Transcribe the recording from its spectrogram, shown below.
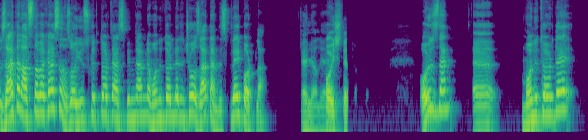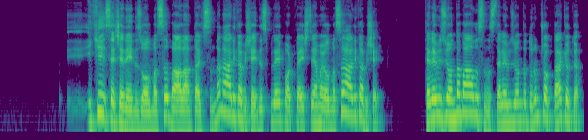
zaten aslına bakarsanız o 144 Hz bilmem ne monitörlerin çoğu zaten DisplayPort'la. Öyle oluyor. O işte. O yüzden e, monitörde iki seçeneğiniz olması bağlantı açısından harika bir şey. DisplayPort ve HDMI olması harika bir şey. Televizyonda bağlısınız. Televizyonda durum çok daha kötü.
